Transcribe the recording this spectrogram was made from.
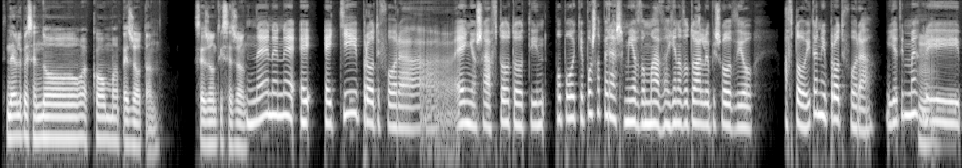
την έβλεπες ενώ ακόμα πεζόταν. Σεζόν τη σεζόν. Ναι, ναι, ναι. Ε, εκεί η πρώτη φορά ένιωσα αυτό το ότι πω, πω και πώς θα περάσει μία εβδομάδα για να δω το άλλο επεισόδιο. Αυτό ήταν η πρώτη φορά. Γιατί μέχρι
